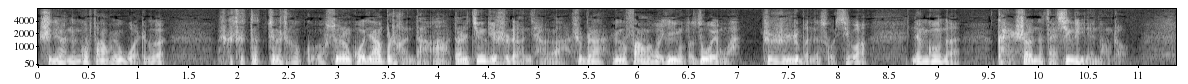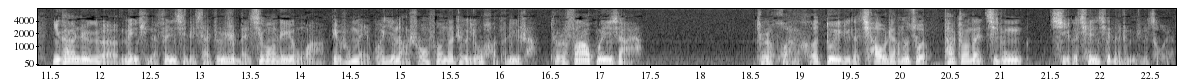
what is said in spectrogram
世界上能够发挥我这个这个这个这个这个国虽然国家不是很大啊，但是经济实力很强啊，是不是？能够发挥我应有的作用啊，这是日本的所希望能够呢改善的在新的一年当中。你看这个媒体呢分析了一下，就日本希望利用啊，比如说美国、伊朗双方的这个友好的立场，就是发挥一下呀，就是缓和对立的桥梁的作用，它主要在其中。起个牵线的这么一个作用，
